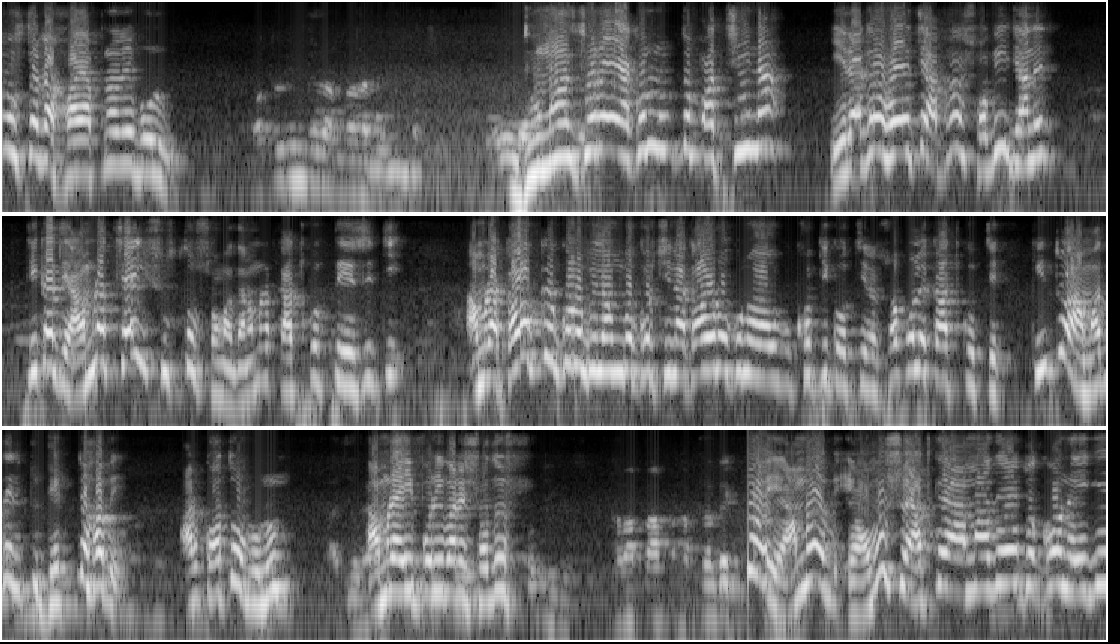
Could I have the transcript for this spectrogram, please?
অবস্থাটা হয় আপনারাই বলুন। দু মাস ধরে এখন তো পাচ্ছি না। এর আগেও হয়েছে, আপনারা সবই জানেন। ঠিক আছে, আমরা চাই সুস্থ সমাধান, আমরা কাজ করতে এসেছি। আমরা কাউকে কোনো বিলম্ব করছি না, কারোর কোনো ক্ষতি করছি না, সকলে কাজ করছে। কিন্তু আমাদের একটু দেখতে হবে। আর কত বলুন? আমরা এই পরিবারের সদস্য। আমরা অবশ্যই আজকে আমাদের যখন এই যে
